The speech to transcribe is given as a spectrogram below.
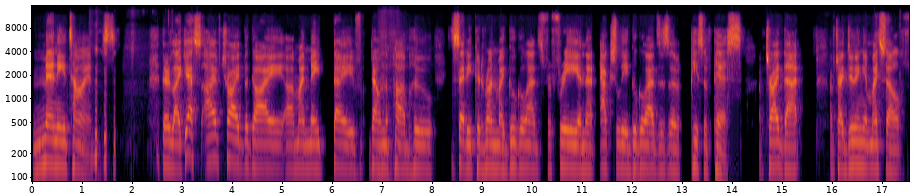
many times. They're like, yes, I've tried the guy, uh, my mate Dave down the pub, who said he could run my Google ads for free, and that actually Google ads is a piece of piss. I've tried that. I've tried doing it myself.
